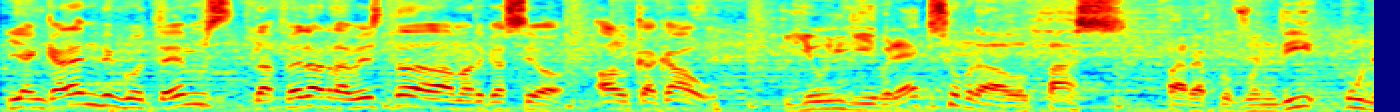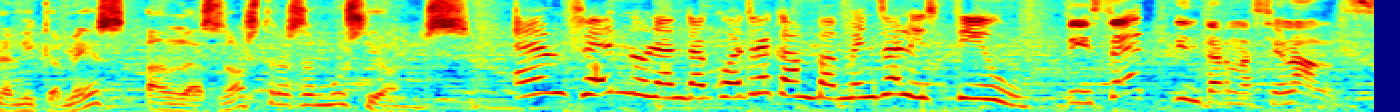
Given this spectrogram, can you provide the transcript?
I encara hem tingut temps de fer la revista de demarcació, el cacau. I un llibret sobre el pas, per aprofundir una mica més en les nostres emocions. Hem fet 94 campaments a l'estiu. 17 d'internacionals.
